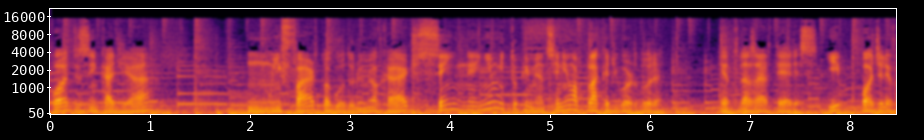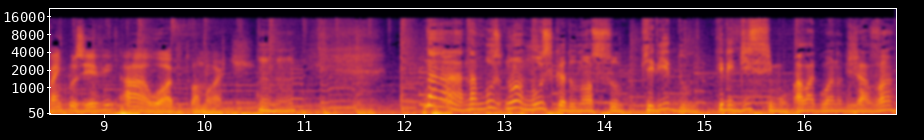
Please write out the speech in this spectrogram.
pode desencadear um infarto agudo do miocárdio sem nenhum entupimento, sem nenhuma placa de gordura dentro das artérias e pode levar inclusive ao óbito, à morte. Uhum. Na, na, numa música do nosso querido, queridíssimo Alagoano de Javan,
